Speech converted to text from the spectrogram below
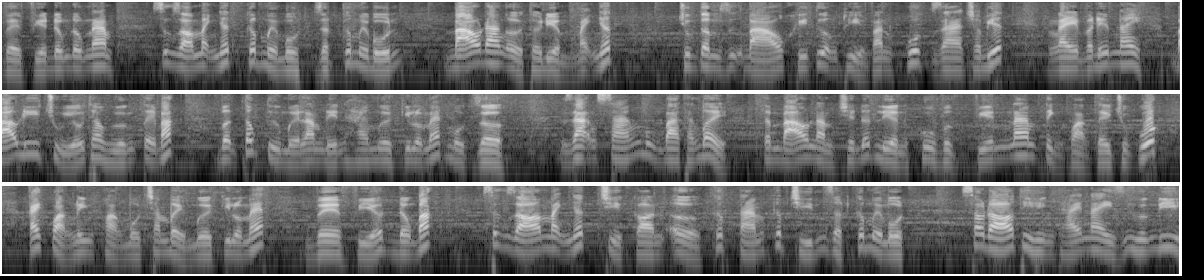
về phía đông đông nam, sức gió mạnh nhất cấp 11, giật cấp 14. Bão đang ở thời điểm mạnh nhất, Trung tâm Dự báo Khí tượng Thủy văn Quốc gia cho biết, ngày và đêm nay, bão đi chủ yếu theo hướng Tây Bắc, vận tốc từ 15 đến 20 km một giờ. Dạng sáng mùng 3 tháng 7, tâm bão nằm trên đất liền khu vực phía nam tỉnh Quảng Tây Trung Quốc, cách Quảng Ninh khoảng 170 km về phía đông bắc. Sức gió mạnh nhất chỉ còn ở cấp 8, cấp 9, giật cấp 11. Sau đó thì hình thái này giữ hướng đi,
